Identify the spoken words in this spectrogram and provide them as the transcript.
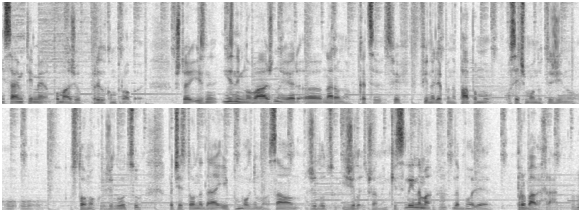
i samim time pomažu prilikom probave. Što je iznimno važno jer e, naravno kad se svi fino lijepo napapamo osjećamo onu težinu stomaku i želucu, pa čisto onda da i pomognemo samom želucu i želučanim kiselinama da bolje probave hranu. Mhm.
